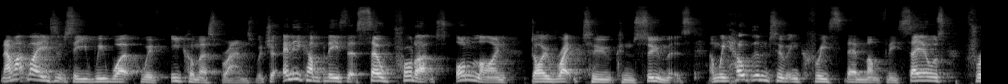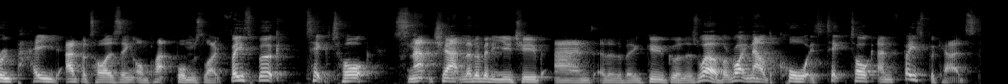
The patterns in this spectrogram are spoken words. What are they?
Now, at my agency, we work with e commerce brands, which are any companies that sell products online direct to consumers. And we help them to increase their monthly sales through paid advertising on platforms like Facebook, TikTok, Snapchat, a little bit of YouTube, and a little bit of Google as well. But right now, the core is TikTok and Facebook ads.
